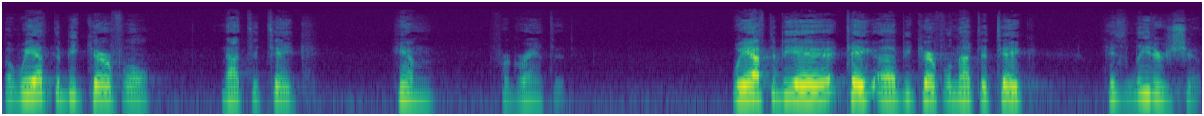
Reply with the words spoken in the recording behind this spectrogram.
But we have to be careful not to take Him for granted. We have to be, uh, take, uh, be careful not to take His leadership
